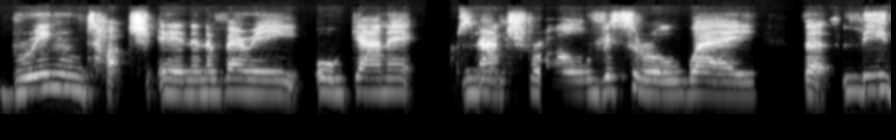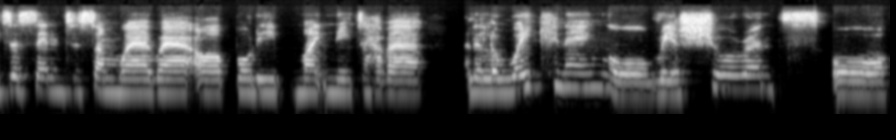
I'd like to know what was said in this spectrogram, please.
bring touch in in a very organic, Absolutely. natural, visceral way that leads us into somewhere where our body might need to have a, a little awakening or reassurance or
